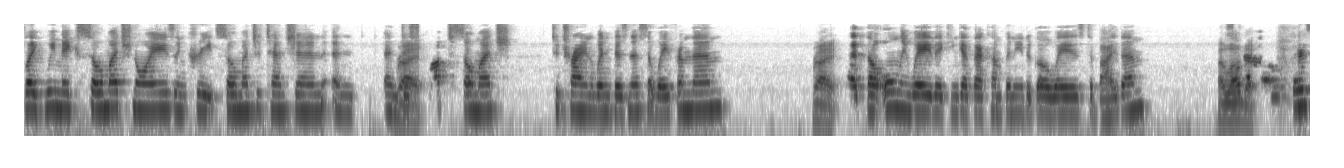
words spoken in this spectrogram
Like we make so much noise and create so much attention and and Right. disrupt so much to try and win business away from them Right. that the only way they can get that company to go away is to buy them. I love it. There's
